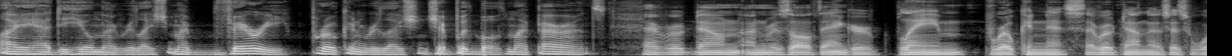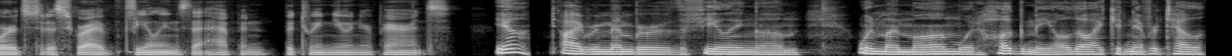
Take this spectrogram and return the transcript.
I had to heal my relation, my very broken relationship with both my parents. I wrote down unresolved anger, blame, brokenness. I wrote down those as words to describe feelings that happened between you and your parents. Yeah, I remember the feeling um, when my mom would hug me, although I could never tell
